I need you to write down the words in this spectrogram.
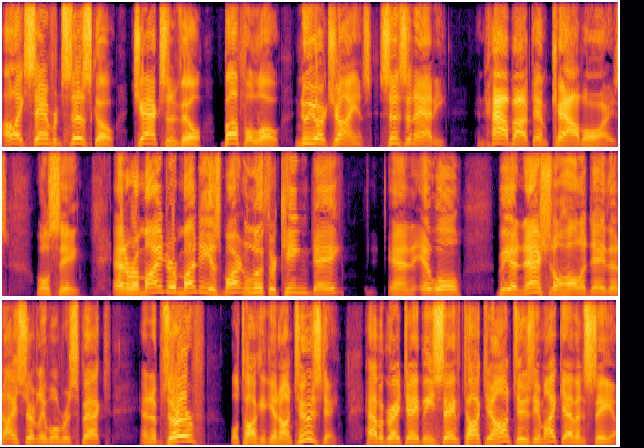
I like San Francisco. Jacksonville, Buffalo, New York Giants, Cincinnati. And how about them Cowboys? We'll see. And a reminder Monday is Martin Luther King Day, and it will be a national holiday that I certainly will respect and observe. We'll talk again on Tuesday. Have a great day. Be safe. Talk to you on Tuesday. Mike Evans. See ya.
